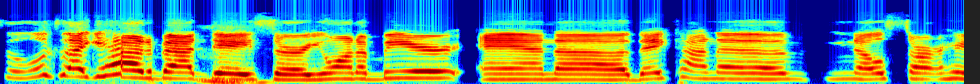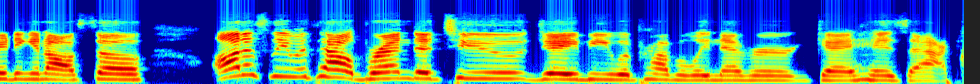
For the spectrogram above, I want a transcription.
So it looks like you had a bad day, sir. You want a beer? And uh, they kind of, you know, start hitting it off. So honestly, without Brenda too, JB would probably never get his act.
